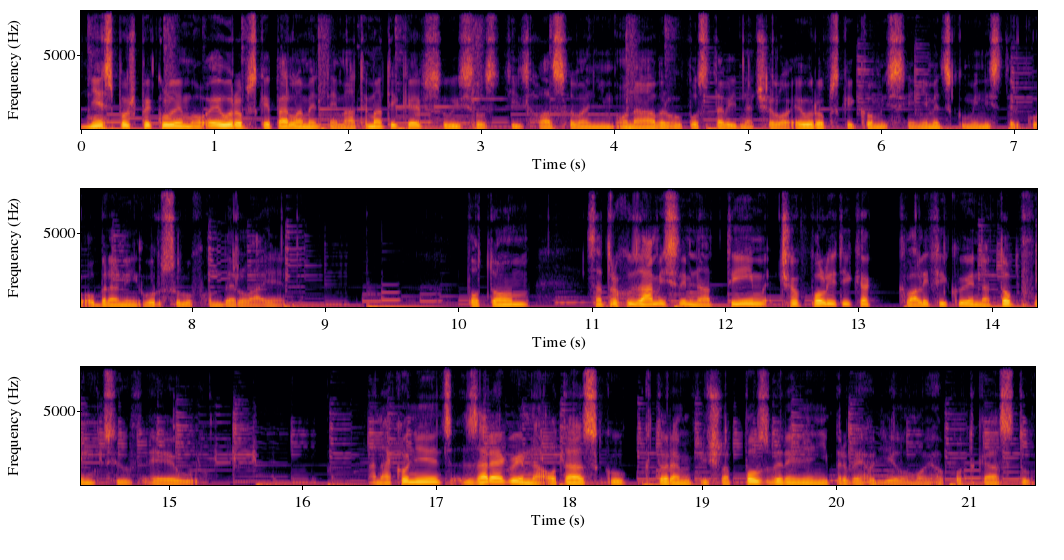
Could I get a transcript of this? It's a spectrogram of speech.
Dnes pošpekulujem o európskej parlamentnej matematike v súvislosti s hlasovaním o návrhu postaviť na čelo Európskej komisie nemeckú ministerku obrany Ursulu von der Leyen. Potom sa trochu zamyslím nad tým, čo politika kvalifikuje na top funkciu v EÚ. A nakoniec zareagujem na otázku, ktorá mi prišla po zverejnení prvého dielu môjho podcastu.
